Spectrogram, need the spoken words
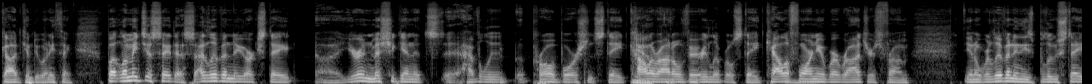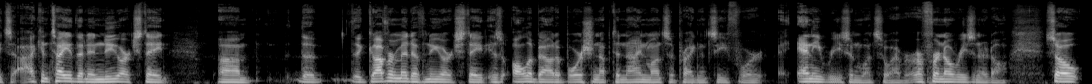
God can do anything. But let me just say this: I live in New York State. Uh, you're in Michigan. It's a heavily pro-abortion state. Colorado, yeah. very liberal state. California, where Roger's from. You know, we're living in these blue states. I can tell you that in New York State. Um, the the government of New York State is all about abortion up to nine months of pregnancy for any reason whatsoever, or for no reason at all. So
